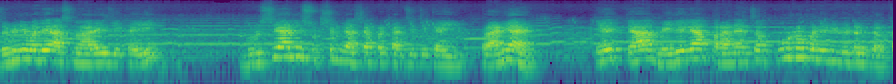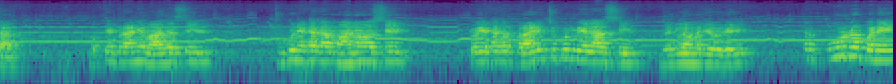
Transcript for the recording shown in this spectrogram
जमिनीमध्ये असणारे जे काही बुरशी आणि सूक्ष्म अशा प्रकारचे जे काही प्राणी आहेत हे त्या मेलेल्या प्राण्याचं पूर्णपणे विघटन करतात. मग ते प्राणी वाघ असेल चुकून एखादा मानव असेल किंवा एखादा प्राणी चुकून मेला असेल जंगलामध्ये वगैरे तर पूर्णपणे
